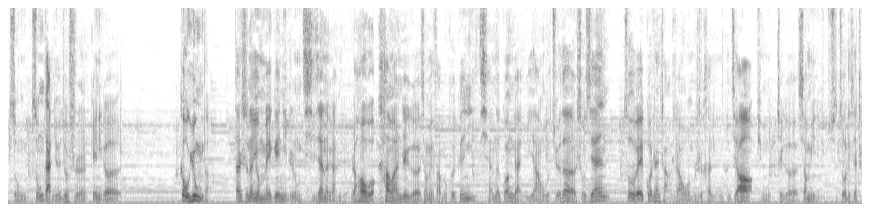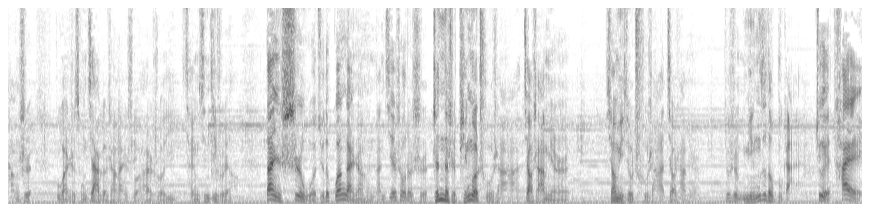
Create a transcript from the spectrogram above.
总总感觉就是给你个够用的。但是呢，又没给你这种旗舰的感觉。然后我看完这个小米发布会，跟以前的观感一样。我觉得，首先作为国产厂商，我们是很很骄傲，凭这个小米去做了一些尝试，不管是从价格上来说，还是说一采用新技术也好。但是我觉得观感上很难接受的是，真的是苹果出啥叫啥名儿，小米就出啥叫啥名儿，就是名字都不改。这个也太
